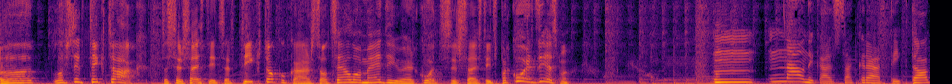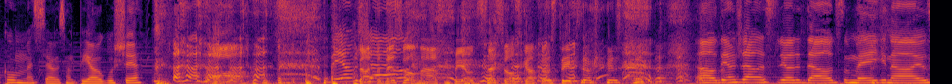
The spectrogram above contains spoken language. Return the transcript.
Uh, labs ir TikTok. Tas ir saistīts ar TikToku, kā ar sociālo vai ar ko tas ir saistīts? Par ko ir dziesma? Mm, nav nekāda sakara ar TikToku, mēs jau esam pieaugušie. oh. Tā tad es vēl neesmu pieaugušs, es vēl skatos TikTok. Diemžēl es ļoti daudz mēģināju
